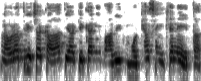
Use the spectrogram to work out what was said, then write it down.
नवरात्रीच्या काळात या ठिकाणी भाविक मोठ्या संख्येने येतात.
